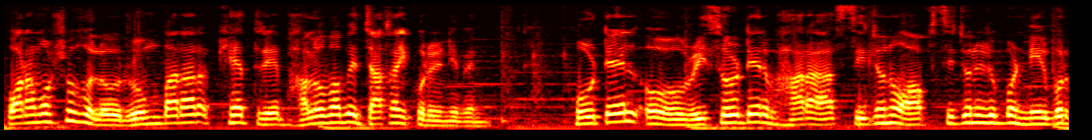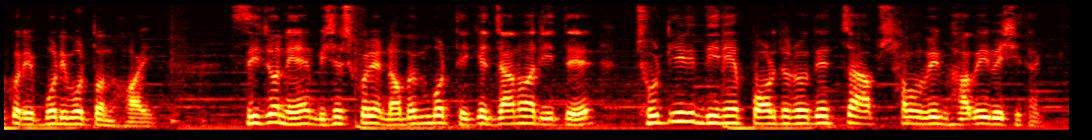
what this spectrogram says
পরামর্শ হলো, রুম ভাড়ার ক্ষেত্রে ভালোভাবে যাচাই করে নেবেন। হোটেল ও রিসোর্টের ভাড়া সিজন ও অফ সিজনের উপর নির্ভর করে পরিবর্তন হয়। সিজনে, বিশেষ করে নভেম্বর থেকে জানুয়ারিতে, ছুটির দিনে পর্যটকদের চাপ স্বাভাবিকভাবেই বেশি থাকে।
